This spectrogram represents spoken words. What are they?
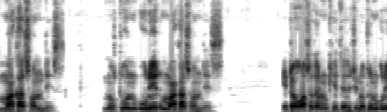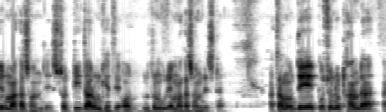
মাখা সন্দেশ। নতুন গুড়ের মাখা সন্দেশ। এটাও অসাধারণ খেতে হয়েছে, নতুন গুড়ের মাখা সন্দেশ। সত্যি দারুণ খেতে নতুন গুড়ের মাখা সন্দেশটা। আর তার মধ্যে প্রচণ্ড ঠান্ডা, আর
